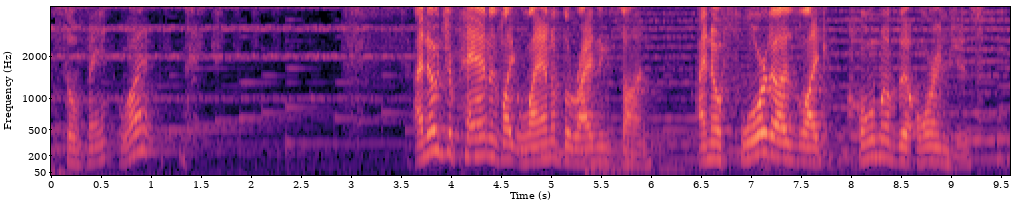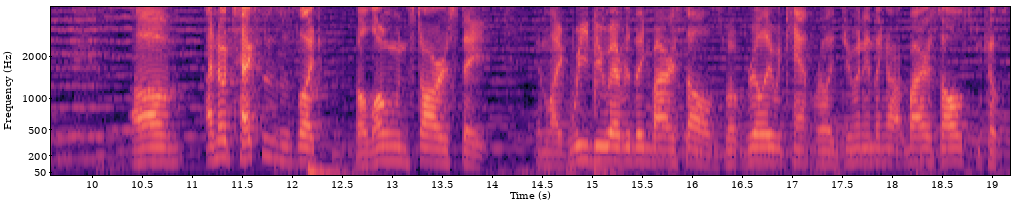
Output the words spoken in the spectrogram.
Sylvain. What? I know Japan is like land of the rising sun. I know Florida is like home of the oranges. Um, I know Texas is like the Lone Star State, and like we do everything by ourselves. But really, we can't really do anything by ourselves because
